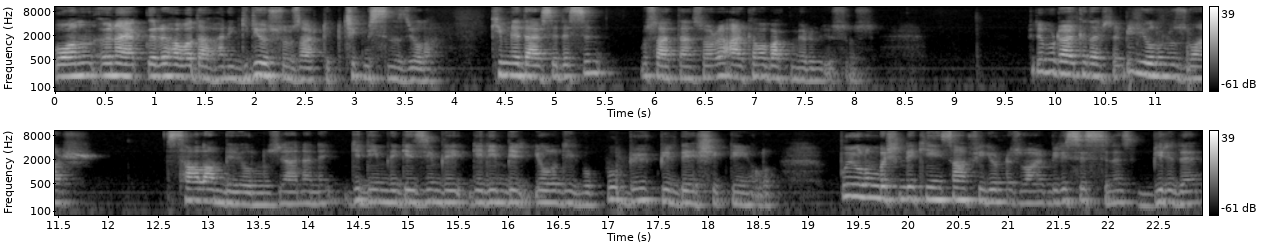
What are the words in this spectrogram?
boğanın ön ayakları havada hani gidiyorsunuz artık çıkmışsınız yola. Kim ne derse desin bu saatten sonra arkama bakmıyorum diyorsunuz. Bir de burada arkadaşlar bir yolunuz var. Sağlam bir yolunuz yani hani gideyim de gezeyim de geleyim bir yolu değil bu. Bu büyük bir değişikliğin yolu. Bu yolun başındaki insan figürünüz var. Biri sizsiniz, biri de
